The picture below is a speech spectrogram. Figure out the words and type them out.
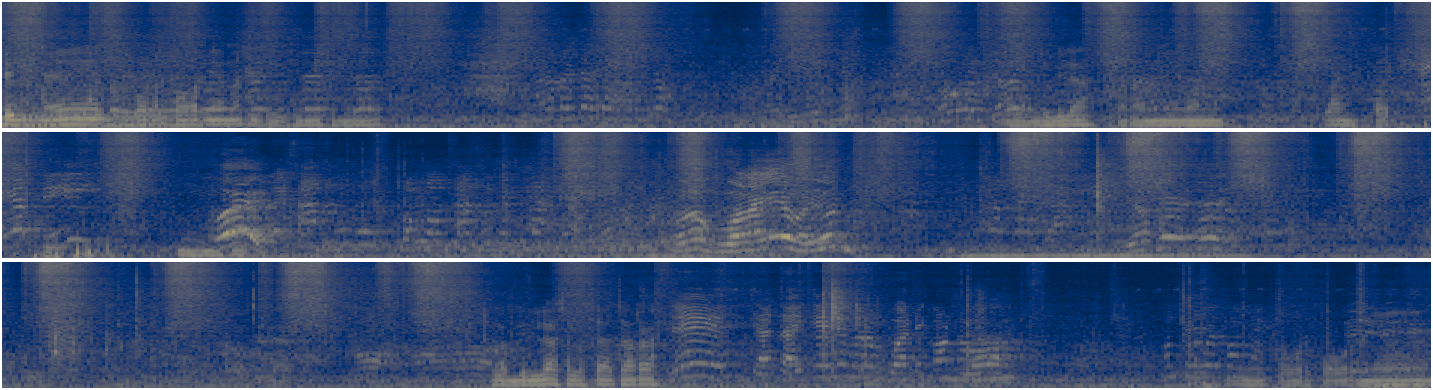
Ini untuk power-powernya masih di sini semua. Alhamdulillah sekarang lancar. Nih, masih Woi. Oh, ya. Ya, eh. Alhamdulillah selesai acara. Ini power-powernya.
